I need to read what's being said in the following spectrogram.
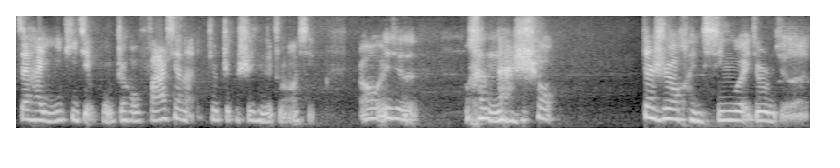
在他遗体解剖之后发现了就这个事情的重要性，然后我就觉得很难受，但是又很欣慰，就是觉得，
